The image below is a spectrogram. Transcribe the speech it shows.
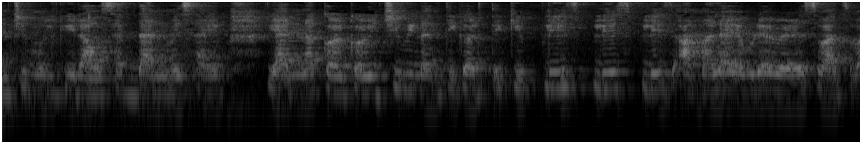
त्यांची मुलगी रावसाहेब दानवे साहेब यांना कळकळीची विनंती करते की प्लीज प्लीज प्लीज आम्हाला एवढ्या वेळेस वाचवा.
